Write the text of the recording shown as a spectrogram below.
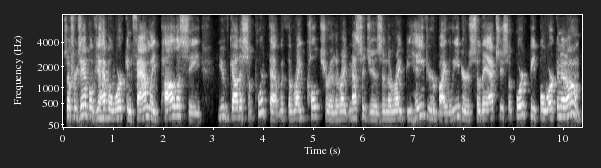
So, for example, if you have a work and family policy, you've got to support that with the right culture and the right messages and the right behavior by leaders so they actually support people working at home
